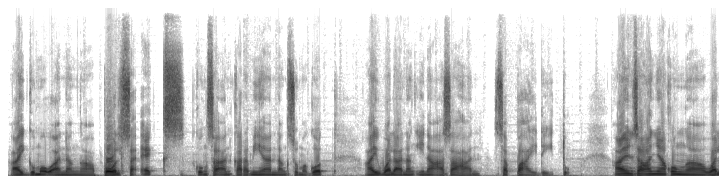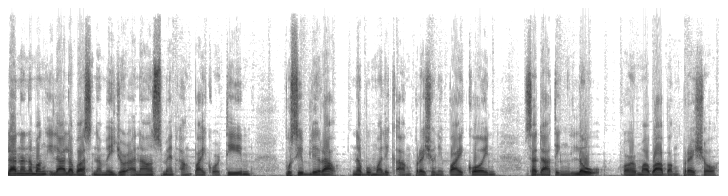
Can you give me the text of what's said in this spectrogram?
ay gumawa ng ah, poll sa X kung saan karamihan ng sumagot ay wala nang inaasahan sa Pi Day 2. Ayon sa kanya kung ah, wala na namang ilalabas na major announcement ang PiCore team, posible raw na bumalik ang presyo ni Picoin sa dating low or mababang presyo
